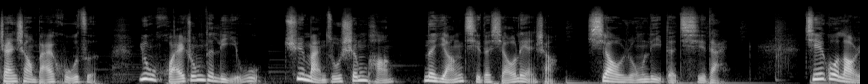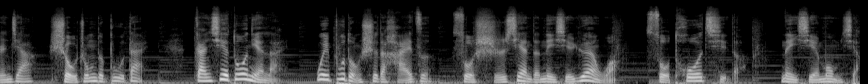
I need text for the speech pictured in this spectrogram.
粘上白胡子，用怀中的礼物去满足身旁那扬起的小脸上笑容里的期待。接过老人家手中的布袋，感谢多年来为不懂事的孩子所实现的那些愿望，所托起的那些梦想。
